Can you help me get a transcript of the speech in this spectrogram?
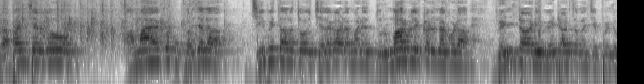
ప్రపంచంలో అమాయకపు ప్రజల జీవితాలతో చెలగాడమనే దుర్మార్గులు ఎక్కడున్నా కూడా వెంటాడి వేటాడతామని చెప్పిండు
